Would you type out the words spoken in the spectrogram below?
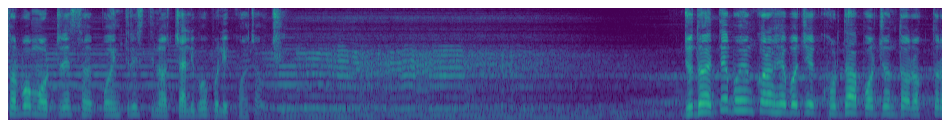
ସର୍ବମୋଟରେ ଶହେ ପଇଁତିରିଶ ଦିନ ଚାଲିବ ବୋଲି କୁହାଯାଉଛି। ଯୁଦ୍ଧ ଏତେ ଭୟଙ୍କର ହେବ ଯେ ଖୋର୍ଦ୍ଧା ପର୍ଯ୍ୟନ୍ତ ରକ୍ତର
